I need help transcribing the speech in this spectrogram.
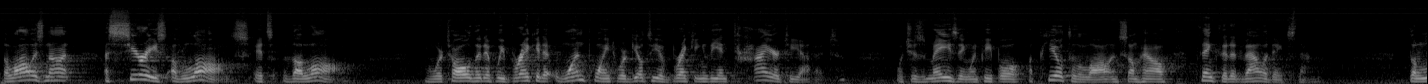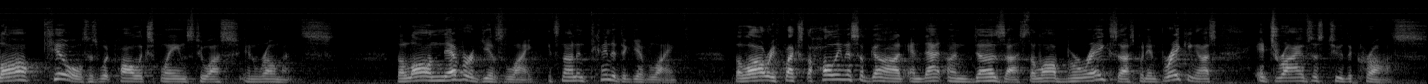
The law is not a series of laws. It's the law. And we're told that if we break it at one point, we're guilty of breaking the entirety of it, which is amazing when people appeal to the law and somehow think that it validates them. The law kills, is what Paul explains to us in Romans. The law never gives life, it's not intended to give life. The law reflects the holiness of God, and that undoes us. The law breaks us, but in breaking us, it drives us to the cross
